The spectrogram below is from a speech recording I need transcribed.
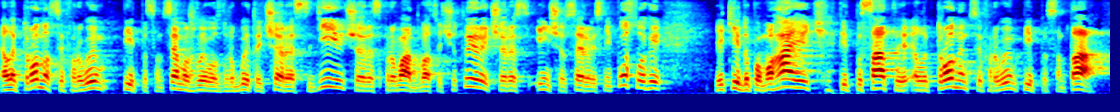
електронно-цифровим підписом. Це можливо зробити через дію, через Приват24, через інші сервісні послуги, які допомагають підписати електронним цифровим підписом та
